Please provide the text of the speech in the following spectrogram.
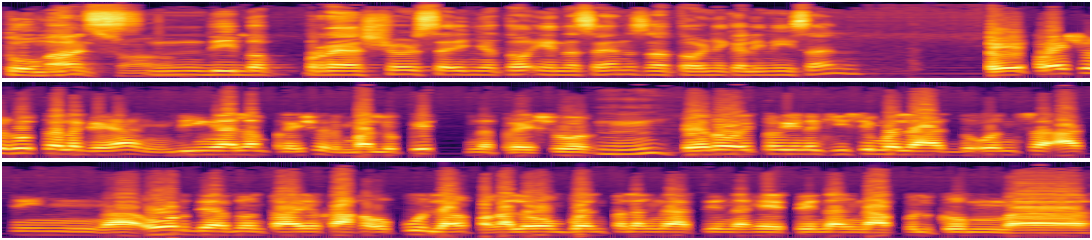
two, Two months. months, oh. Hindi ba pressure sa inyo to in a sense, Attorney Kalinisan? Eh, pressure ho talaga yan. Hindi nga lang pressure, malupit na pressure. Mhm. Pero ito yung nagsisimula doon sa ating ah, order nung tayo kakaupo lang. Pangalawang buwan pa lang natin na hepe ng Napolcom uh,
